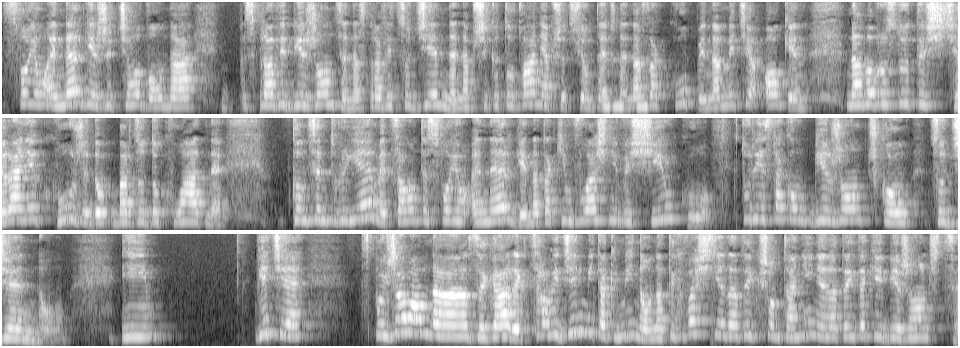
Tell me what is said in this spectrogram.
swoją energię życiową na sprawy bieżące, na sprawy codzienne, na przygotowania przedświąteczne, na zakupy, na mycie okien, na po prostu te ścieranie kurzy do, bardzo dokładne. Koncentrujemy całą tę swoją energię na takim właśnie wysiłku, który jest taką bieżączką codzienną. I Wiecie, spojrzałam na zegarek, cały dzień mi tak minął, na tych właśnie, na tej krzątaninie, na tej takiej bieżączce,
